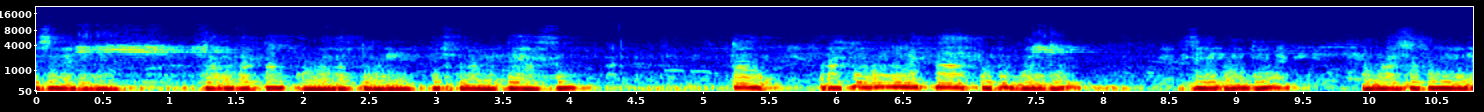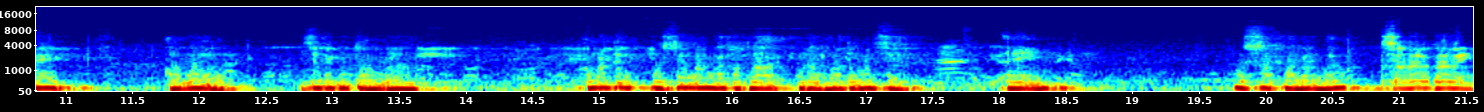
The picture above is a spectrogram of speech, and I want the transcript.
বারাসি সেশনে যিনি কর্মকর্তা কমল দত্ত উনি কিছুক্ষণের মধ্যেই আসছেন। তো রাখি বন্ধন একটা অটুট বন্ধন। সেই বন্ধন আমরা সকলে মিলে আগানো সেটা কিন্তু আমরা আমাদের পশ্চিমবঙ্গ তথা গোটা ভারতবর্ষে এই উৎসব পালন হয়। স্বাভাবিকভাবেই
